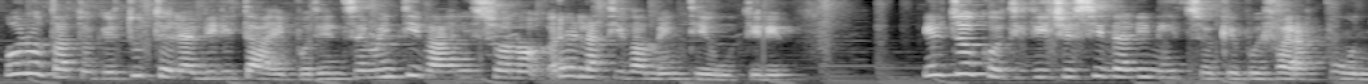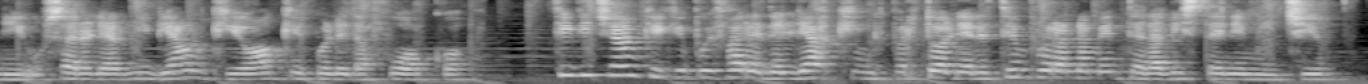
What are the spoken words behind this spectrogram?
ho notato che tutte le abilità e i potenziamenti vari sono relativamente utili. Il gioco ti dice sì dall'inizio che puoi fare a pugni, usare le armi bianche o anche quelle da fuoco. Ti dice anche che puoi fare degli hacking per togliere temporaneamente la vista ai nemici,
